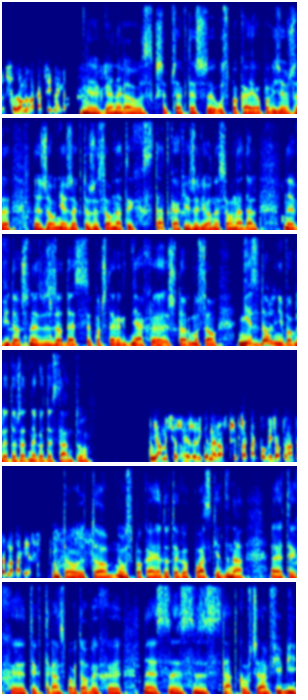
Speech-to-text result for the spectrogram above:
y, wakacyjnego. E, Generał Skrzypczak też uspokajał, powiedział, że żołnierze, którzy są na tych statkach, jeżeli one są nadal widoczne z Odessy po czterech dniach e, sztormu, są niezdolni w ogóle do żadnego desantu. Ja myślę, że jeżeli generał Skrzypczak tak powiedział, to na pewno tak jest. To, to uspokaja do tego płaskie dna e, tych, e, tych transportowych e, statków czy amfibii.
